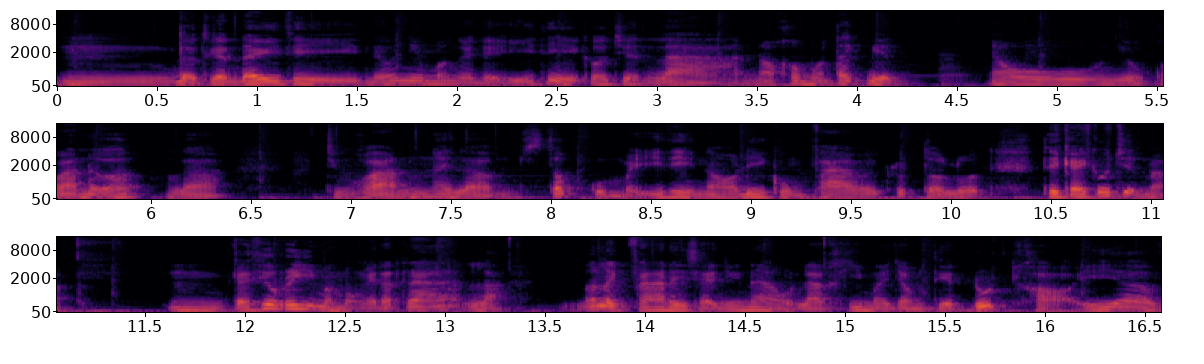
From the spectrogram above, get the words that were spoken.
um, đợt gần đây thì nếu như mọi người để ý thì câu chuyện là nó không còn tách biệt nhau nhiều quá nữa là chứng khoán hay là stock của Mỹ thì nó đi cùng pha với crypto luôn. Thì cái câu chuyện mà um, cái theory mà mọi người đặt ra là nó lệch pha thì sẽ như nào là khi mà dòng tiền rút khỏi uh,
